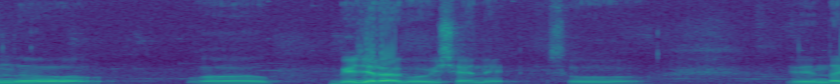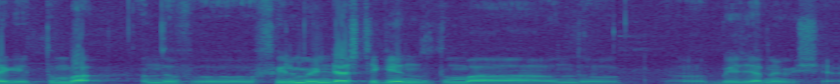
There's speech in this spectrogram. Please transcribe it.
ಒಂದು ಬೇಜಾರಾಗೋ ವಿಷಯನೇ. ಸೊ ಇದರಿಂದಾಗಿ ತುಂಬ ಒಂದು ಫಿಲ್ಮ್ ಇಂಡಸ್ಟ್ರಿಗೆ ಒಂದು ತುಂಬ ಒಂದು ಬೇಜಾರಿನ ವಿಷಯ.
